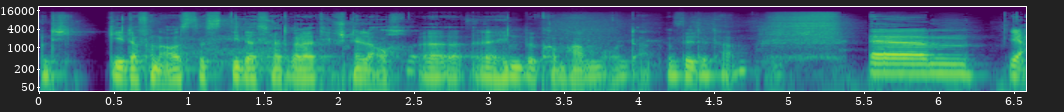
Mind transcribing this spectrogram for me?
Und ich gehe davon aus, dass die das halt relativ schnell auch äh, äh, hinbekommen haben und abgebildet haben. Ähm, ja,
